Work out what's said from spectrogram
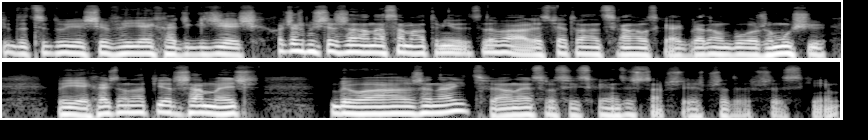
decyduje się wyjechać gdzieś, chociaż myślę, że ona sama o tym nie decydowała, ale Światłana Cychanowska, jak wiadomo było, że musi wyjechać, no ta pierwsza myśl była, że na Litwę. Ona jest rosyjskojęzyczna przecież przede wszystkim.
